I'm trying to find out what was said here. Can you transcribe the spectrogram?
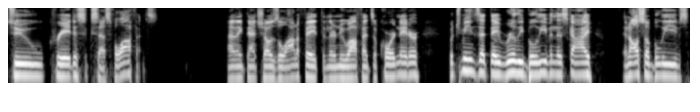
to create a successful offense. I think that shows a lot of faith in their new offensive coordinator, which means that they really believe in this guy and also believes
